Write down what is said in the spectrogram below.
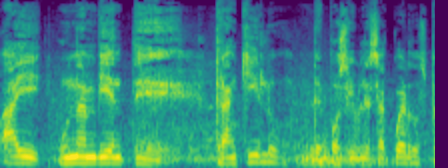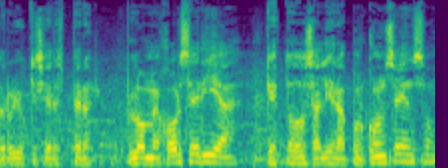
Hay un ambiente tranquilo de posibles acuerdos, pero yo quisiera esperar. Lo mejor sería que todo saliera por consenso,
